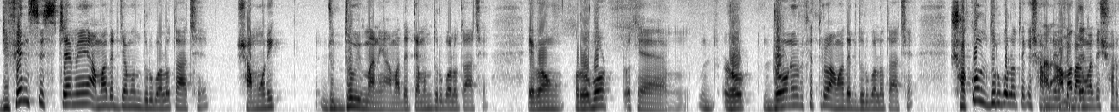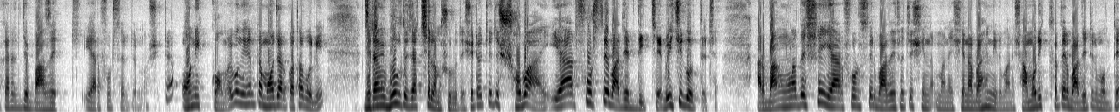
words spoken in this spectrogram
ডিফেন্স সিস্টেমে আমাদের যেমন দুর্বলতা আছে সামরিক যুদ্ধ বিমানে আমাদের তেমন দুর্বলতা আছে এবং রোবট ড্রোনের ক্ষেত্রেও আমাদের দুর্বলতা আছে। সকল দুর্বলতাকে সামনে রেখে বাংলাদেশ সরকারের যে বাজেট এয়ারফোর্সের জন্য সেটা অনেক কম। এবং এখানে একটা মজার কথা বলি যেটা আমি বলতে যাচ্ছিলাম শুরুতে সেটা হচ্ছে যে সবাই এয়ারফোর্সে বাজেট দিচ্ছে বেশি করতেছে। আর বাংলাদেশে এয়ারফোর্সের বাজেট হচ্ছে সেনা মানে সেনাবাহিনীর মানে সামরিক খাতের বাজেটের মধ্যে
